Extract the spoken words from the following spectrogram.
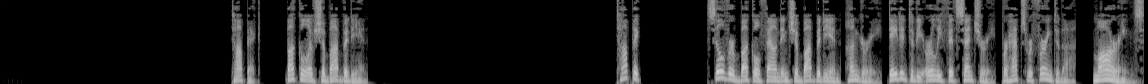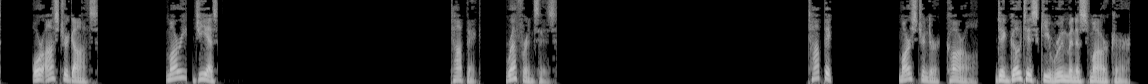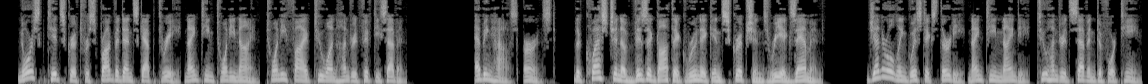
Buckle of Szabadbattyán Silver buckle found in Szabadbattyán, Hungary, dated to the early 5th century, perhaps referring to the Marings or Ostrogoths. Mari, Gs. References Marstrander, Karl. De Gotiske Runeminnesmarker. Norsk Tidskrift for Sprogvidenskap 3 1929, 25–157. Ebbinghaus, Ernst. The Question of Visigothic Runic Inscriptions Re-Examined. General Linguistics 30 1990, 207–14.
